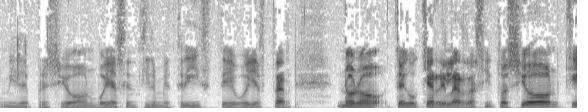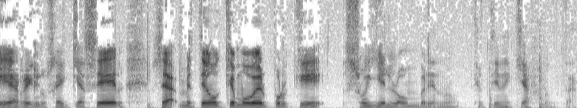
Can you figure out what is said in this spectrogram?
mi depresión, voy a sentirme triste, voy a estar, no, no, tengo que arreglar la situación, qué arreglos hay que hacer, o sea, me tengo que mover porque soy el hombre, ¿no? Que tiene que afrontar.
